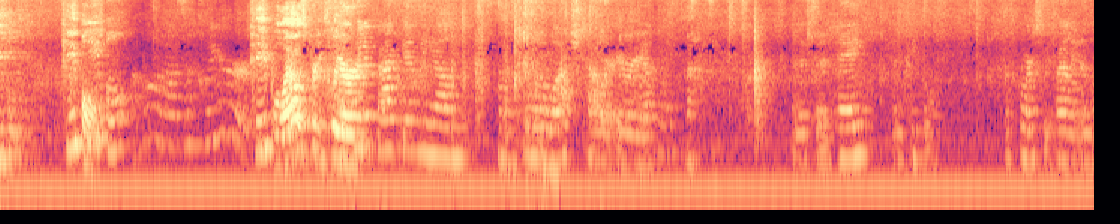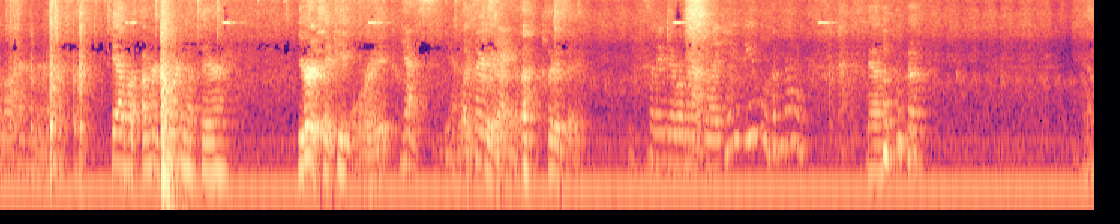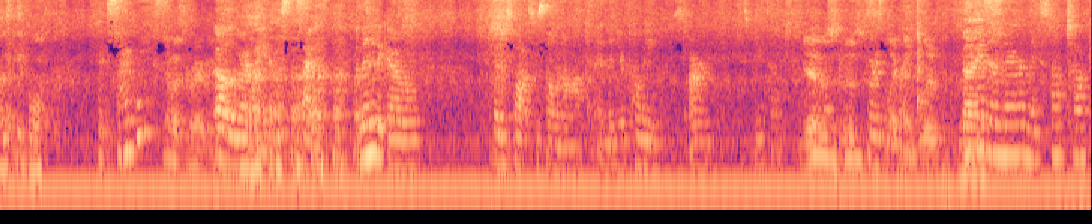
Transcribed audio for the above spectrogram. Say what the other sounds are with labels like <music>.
People, People. Oh, that's so clear. people, that was pretty I Put it back in the, um, the little watchtower area. And it said, hey, and people. Of course, we finally end the live and then, Yeah, but I'm recording up there. You heard it say people, right? yes, yeah, Like Thursday. clear. Clear as day. So maybe they're rubbing out, they're like, hey, people, come back. Yeah. <laughs> <laughs> sideways? No, it's the right way. Oh, the right way. <laughs> It was sideways. A minute ago, Joe's fox was going off, and then your pony's arm was being touched. Yeah, it was, it was like, like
